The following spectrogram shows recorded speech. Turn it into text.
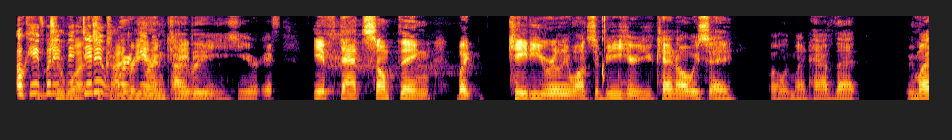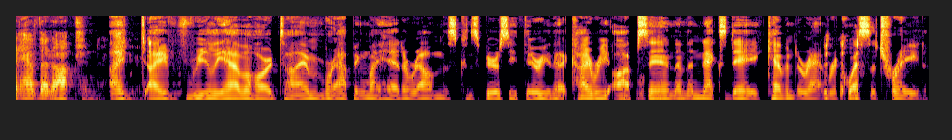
Okay, but To if it what? To didn't Kyrie work, and in, Bring KD? Kyrie here, if if that's something, but KD really wants to be here, you can always say, well, we might have that. We might have that option. next I, year. I really have a hard time wrapping my head around this conspiracy theory that Kyrie opts in and the next day Kevin Durant requests a trade.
